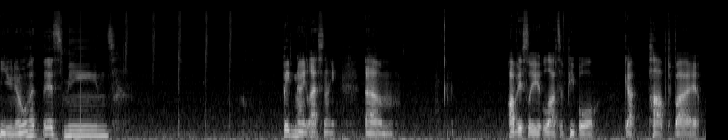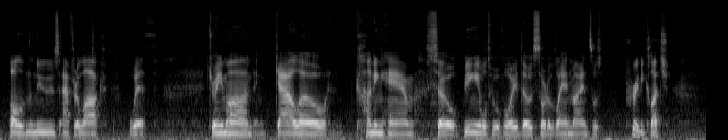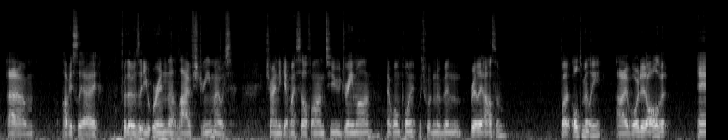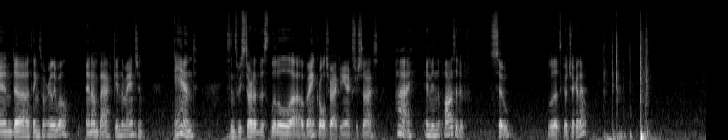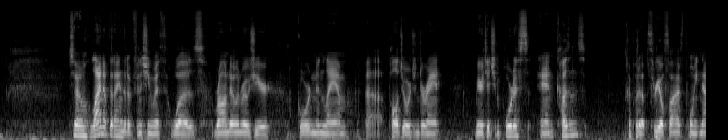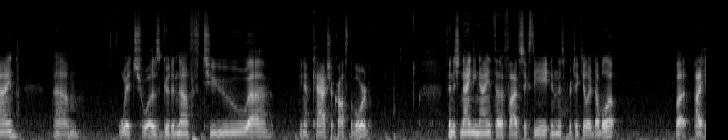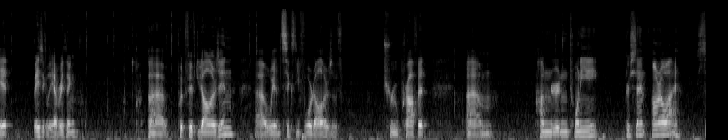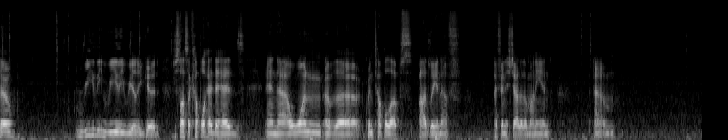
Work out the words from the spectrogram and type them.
You know what this means. Big night last night. Um, obviously, lots of people got popped by all of the news after lock with Draymond and Gallo and Cunningham. So being able to avoid those sort of landmines was pretty clutch. Um, obviously, I, for those that you were in the live stream, I was trying to get myself onto Draymond at one point, which wouldn't have been really awesome. But ultimately, I avoided all of it, and uh, things went really well. And I'm back in the mansion. And since we started this little uh, bankroll tracking exercise, I am in the positive. So let's go check it out. So, lineup that I ended up finishing with was Rondo and Rozier, Gordon and Lamb, uh, Paul George and Durant, Mirotic and Portis, and Cousins. I put up 305.9, um, which was good enough to, uh, you know, cash across the board. Finished 99th out of 568 in this particular double up, but I hit basically everything uh, put fifty dollars in. Uh, we had sixty four dollars of true profit. Um, hundred and twenty eight percent ROI. So really, really, really good. Just lost a couple head to heads, and uh, one of the quintuple ups. Oddly enough, I finished out of the money in. Um,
